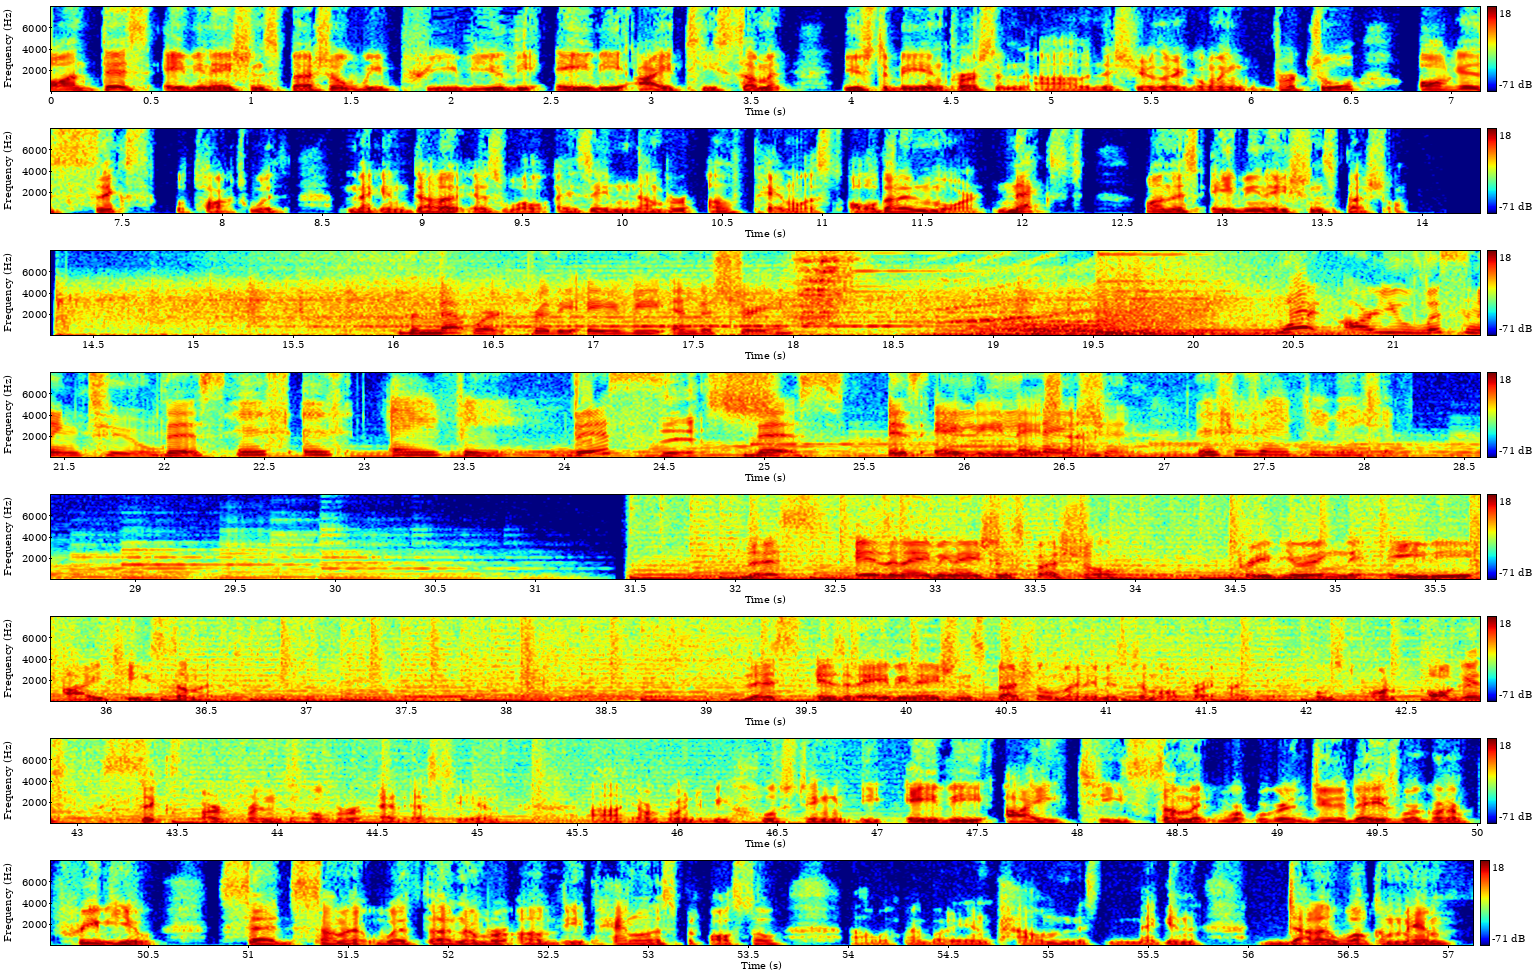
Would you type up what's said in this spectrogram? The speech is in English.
On this AVNation special, we preview the AV/IT Summit. Used to be in person, uh, and this year they're going virtual. August 6th, we'll talk with Megan Dutta as well as a number of panelists. All that and more next on this AVNation special. The network for the AV industry. What are you listening to? This This is AV. This This. this is AV, Nation. Nation. This is AV Nation. This is an AVNation special previewing the AV/IT Summit. This is an AVNation special. My name is Tim Albright. I'm your host. On August 6th, our friends over at SCN uh, are going to be hosting the AV/IT Summit. What we're going to do today is we're going to preview said summit with a number of the panelists, but also uh, with my buddy in Palm, Miss Megan Dutta. Welcome, ma'am.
